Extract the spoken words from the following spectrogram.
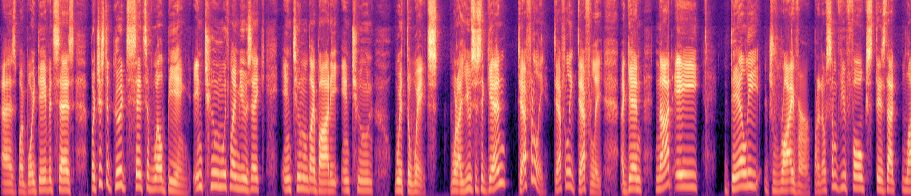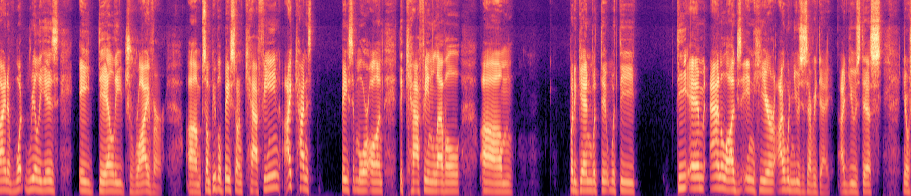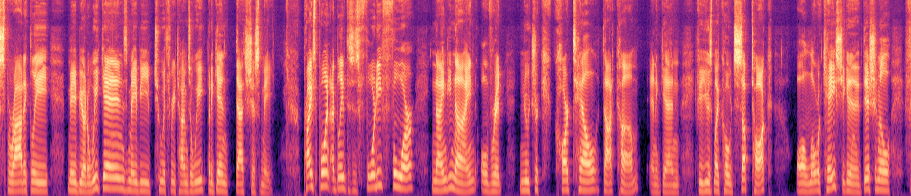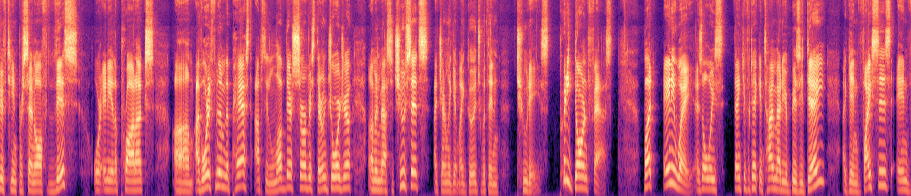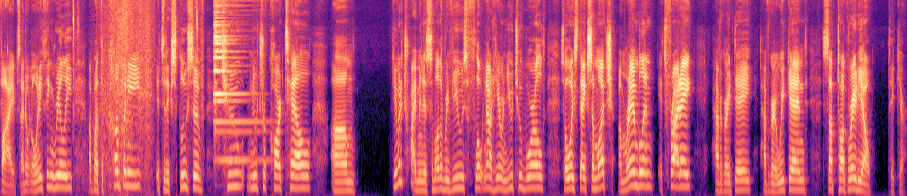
as my boy David says, but just a good sense of well-being, in tune with my music, in tune with my body, in tune with the weights. Would I use this again? Definitely, definitely, definitely. Again, not a daily driver, but I know some of you folks, there's that line of what really is a daily driver. Um, some people base it on caffeine. I kind of base it more on the caffeine level. Um, but again, with the with the DM analogs in here, I wouldn't use this every day. I'd use this, you know, sporadically, maybe on the weekends, maybe two or three times a week. But again, that's just me. Price point, I believe this is $44.99 over at NutraCartel.com. And again, if you use my code SUPPTALK, all lowercase. You get an additional 15% off this or any of the products. Um, I've ordered from them in the past. Absolutely love their service. They're in Georgia. I'm in Massachusetts. I generally get my goods within two days. Pretty darn fast. But anyway, as always, thank you for taking time out of your busy day. Again, Vices and Vibes. I don't know anything really about the company. It's an exclusive to NutraCartel. Um, give it a try. I mean, there's some other reviews floating out here in YouTube world. So always, thanks so much. I'm rambling. It's Friday. Have a great day. Have a great weekend. SuppTalk Radio. Take care.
